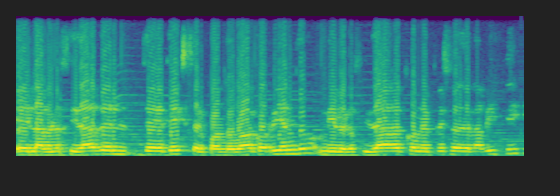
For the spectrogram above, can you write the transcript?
Eh, la velocidad de Dexter cuando va corriendo, mi velocidad con el peso de la bici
